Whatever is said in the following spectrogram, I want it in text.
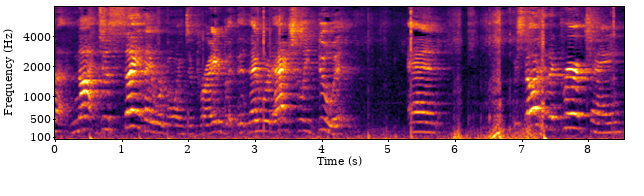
not, not just say they were going to pray, but that they would actually do it. And we started a prayer chain,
